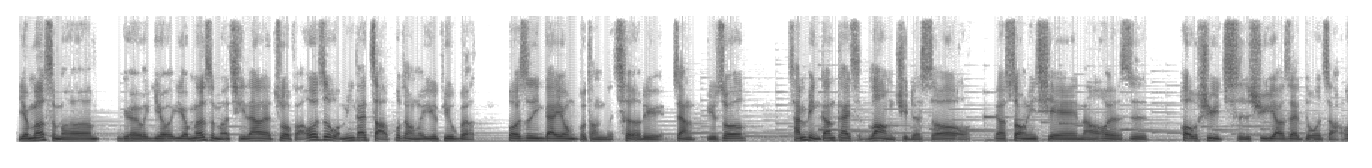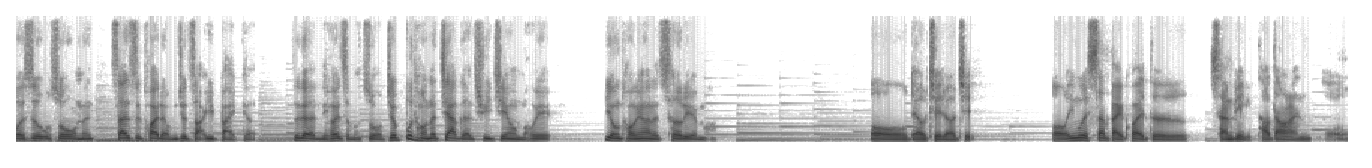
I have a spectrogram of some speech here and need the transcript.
有没有什么有有有没有什么其他的做法，或者是我们应该找不同的 YouTuber，或者是应该用不同的策略，这样比如说。产品刚开始 launch 的时候要送一些，然后或者是后续持续要再多找，或者是我说我们三十块的我们就找一百个，这个你会怎么做？就不同的价格区间，我们会用同样的策略吗？哦，了解了解。哦，因为三百块的产品，它当然呃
